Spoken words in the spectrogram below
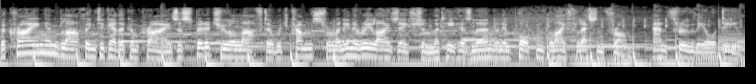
the crying and laughing together comprise a spiritual laughter which comes from an inner realization that he has learned an important life lesson from, and through the ordeal.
